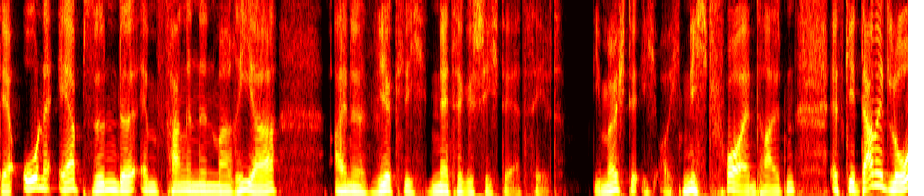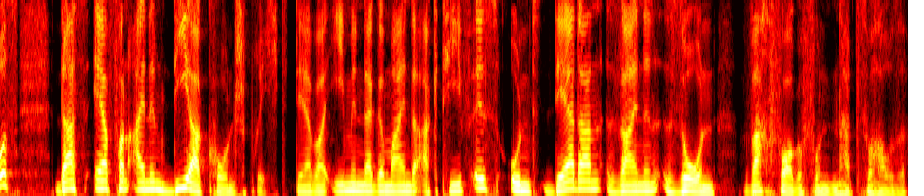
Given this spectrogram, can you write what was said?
der ohne Erbsünde empfangenen Maria eine wirklich nette Geschichte erzählt. Die möchte ich euch nicht vorenthalten. Es geht damit los, dass er von einem Diakon spricht, der bei ihm in der Gemeinde aktiv ist und der dann seinen Sohn wach vorgefunden hat zu Hause.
